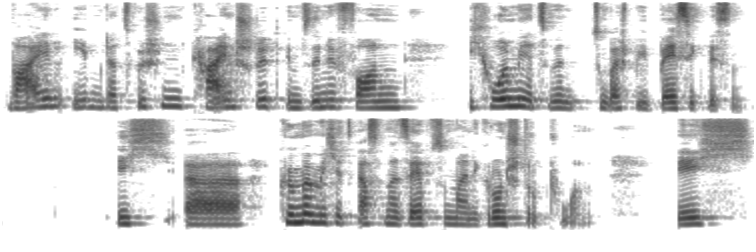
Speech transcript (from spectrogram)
Weil eben dazwischen kein Schritt im Sinne von, ich hole mir jetzt zum Beispiel Basic-Wissen. Ich äh, kümmere mich jetzt erstmal selbst um meine Grundstrukturen. Ich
